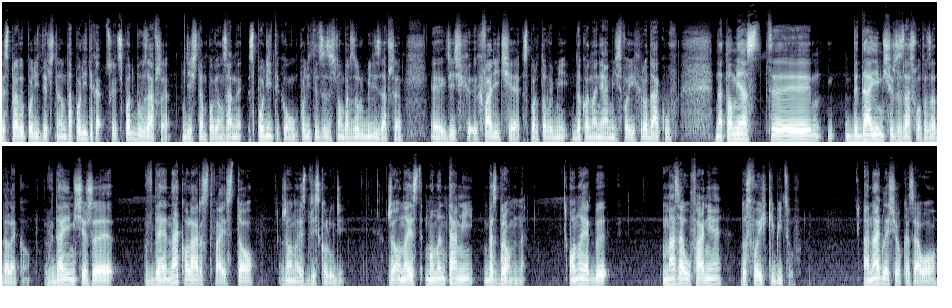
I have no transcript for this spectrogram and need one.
e, sprawy polityczne. No ta polityka, słuchajcie, sport był zawsze gdzieś tam powiązany z polityką. Politycy zresztą bardzo lubili zawsze e, gdzieś ch- chwalić się sportowymi dokonaniami swoich rodaków. Natomiast e, wydaje mi się, że zaszło to za daleko. Wydaje mi się, że w DNA kolarstwa jest to, że ono jest blisko ludzi. Że ono jest momentami bezbronne. Ono jakby ma zaufanie do swoich kibiców. A nagle się okazało,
